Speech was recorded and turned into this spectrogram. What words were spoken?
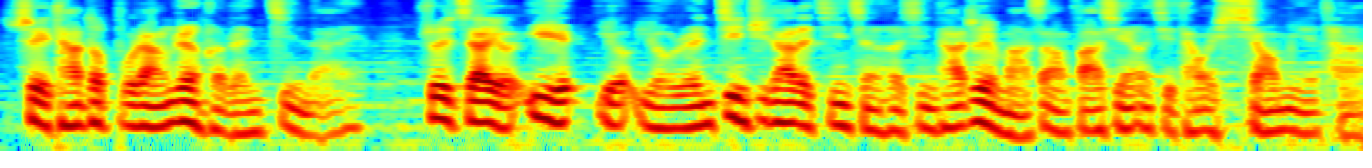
所以他都不让任何人进来。所以只要有一人有有人进去他的精神核心，他就会马上发现，而且他会消灭他。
